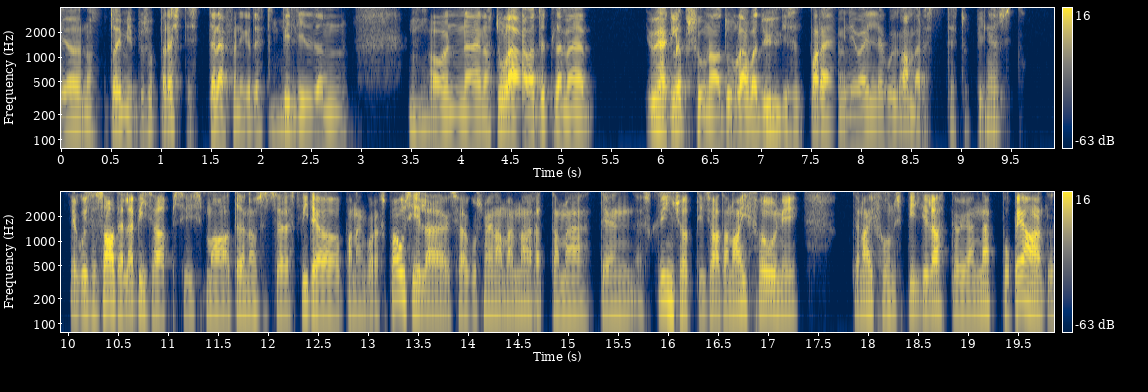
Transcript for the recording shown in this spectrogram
ja noh, toimib ju super hästi, sest telefoniga tehtud mm -hmm. pildid on mm, -hmm. on äh, noh, tulevad, ütleme ühe klõpsuna tulevad üldiselt paremini välja kui kaamerast tehtud pildid. just ja kui see saade läbi saab, siis ma tõenäoliselt sellest video panen korraks pausile, seal, kus me enam-vähem naeratame, teen screenshot'i, saadan iPhone'i, teen iPhone'is pildi lahti, hoian näppu peal,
